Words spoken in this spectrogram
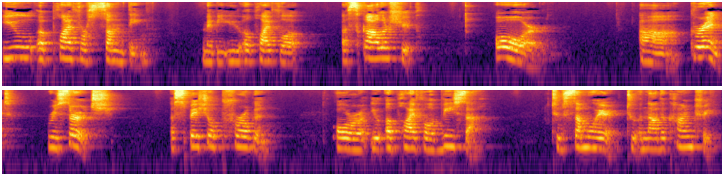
you apply for something. Maybe you apply for a scholarship or a grant research a special program or you apply for a visa to somewhere to another country.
